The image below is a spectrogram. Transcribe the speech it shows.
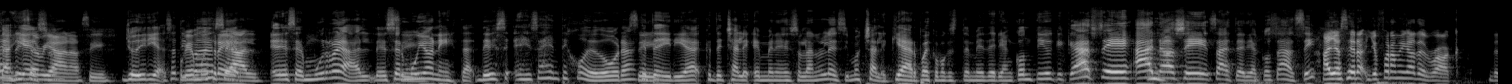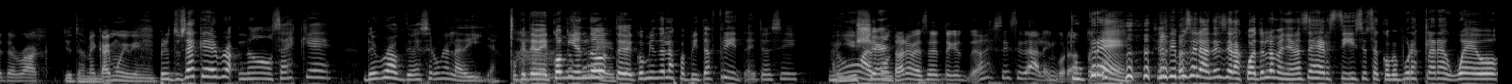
mucha gente y dice eso, Rihanna, sí. yo diría, esa Porque tipa es muy debe ser- real. debe ser muy real, debe ser Sí. muy honesta, debe ser- es esa gente jodedora que Sí. te diría, que te chale, en venezolano le decimos chalequear, pues como que se te meterían contigo y que, ¿qué haces? Ah, no sé, ¿sabes? Te haría cosas así. Ah, yo, sí era- yo fuera amiga de Rock, de The Rock. Yo también. Me cae muy bien. Pero tú sabes que The Rock, no, ¿sabes qué? The Rock debe ser una ladilla, porque te ve Ah, ¿tú comiendo, crees? te ve comiendo las papitas fritas y tú decís, ¿Are No, al sure? contrario, a veces te... Ay, sí, sí, dale, engorda. ¿Tú crees? Si el tipo se levanta desde las 4 de la mañana, hace ejercicio, se come puras claras de huevo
